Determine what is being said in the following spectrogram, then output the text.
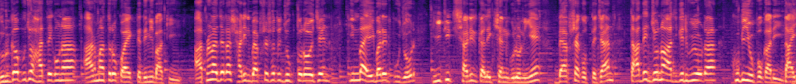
দুর্গাপুজো হাতে গোনা আর মাত্র কয়েকটা দিনই বাকি। আপনারা যারা শাড়ির ব্যবসার সাথে যুক্ত রয়েছেন কিংবা এইবারের পুজোর হিট হিট শাড়ির কালেকশনগুলো নিয়ে ব্যবসা করতে চান, তাদের জন্য আজকের ভিডিওটা খুবই উপকারী। তাই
